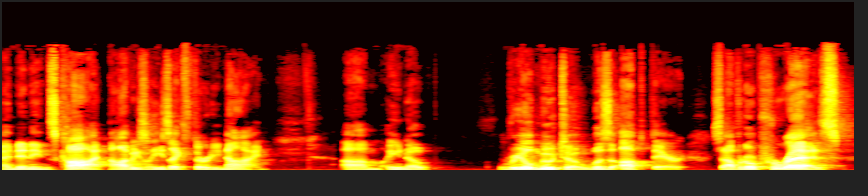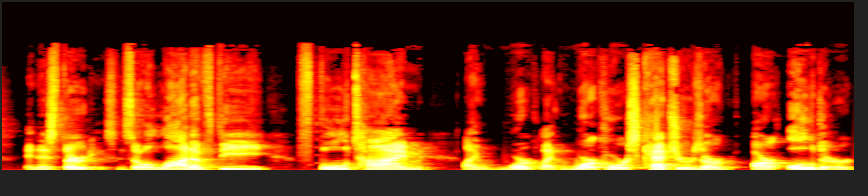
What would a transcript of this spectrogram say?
in innings caught. Obviously, he's like 39. Um, you know, Realmuto was up there. Salvador Perez in his 30s. And so a lot of the full-time like work like workhorse catchers are are older.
